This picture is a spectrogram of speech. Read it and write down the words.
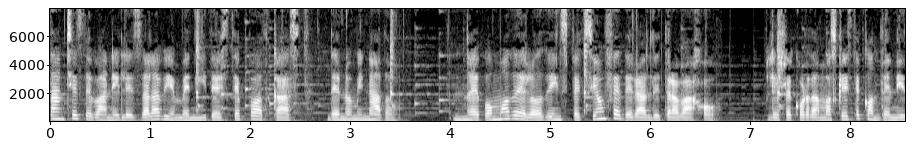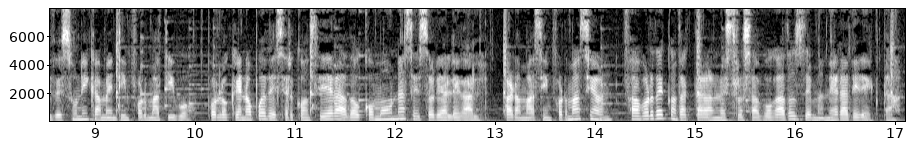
Sánchez de Bani les da la bienvenida a este podcast denominado Nuevo Modelo de Inspección Federal de Trabajo. Les recordamos que este contenido es únicamente informativo, por lo que no puede ser considerado como una asesoría legal. Para más información, favor de contactar a nuestros abogados de manera directa.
